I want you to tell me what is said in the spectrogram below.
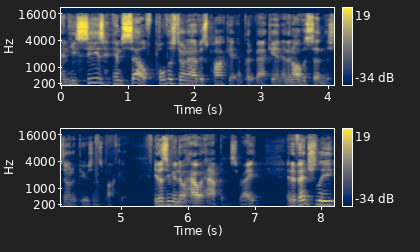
and he sees himself pull the stone out of his pocket and put it back in. And then all of a sudden, the stone appears in his pocket. He doesn't even know how it happens, right? And eventually,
